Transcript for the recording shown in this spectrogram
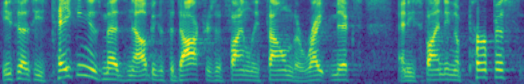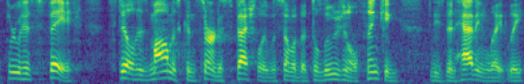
He says he's taking his meds now because the doctors have finally found the right mix, and he's finding a purpose through his faith. Still, his mom is concerned, especially with some of the delusional thinking that he's been having lately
